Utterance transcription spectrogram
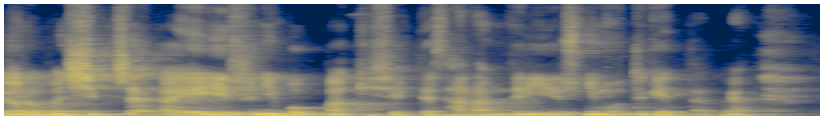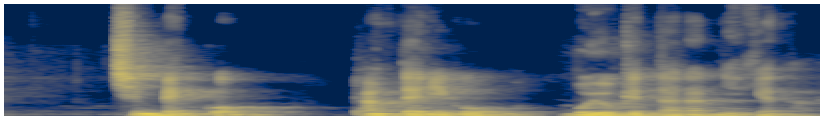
여러분, 십자가에 예수님 못 박히실 때 사람들이 예수님 어떻게 했다고요? 침 뱉고, 뺨 때리고, 모욕했다라는 얘기가 나와요.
